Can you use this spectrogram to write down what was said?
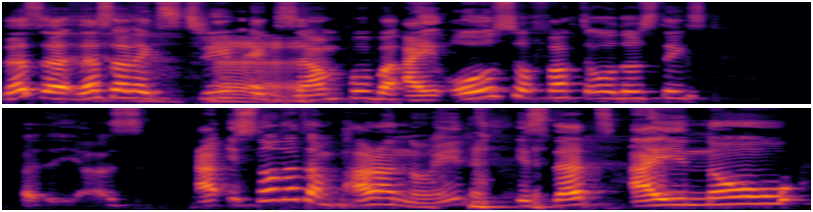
that's a that's an extreme Uh. example, but I also factor all those things. Uh, It's not that I'm paranoid; it's that I know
